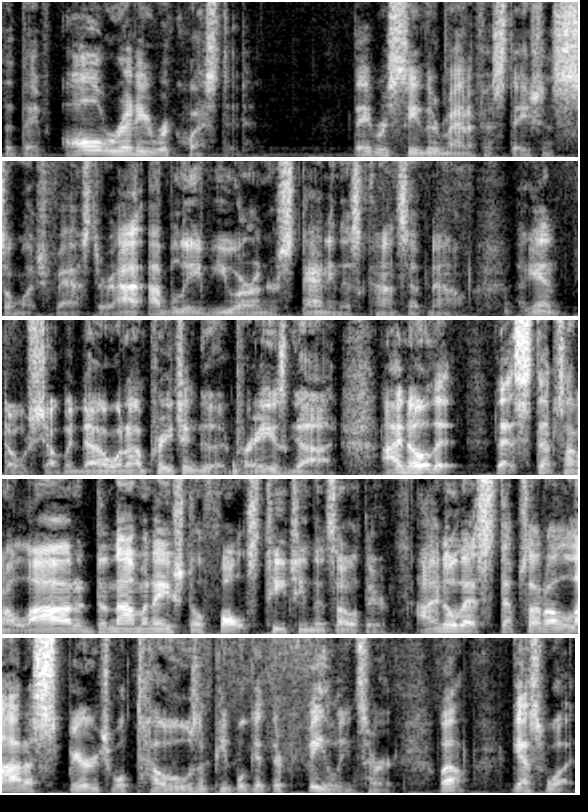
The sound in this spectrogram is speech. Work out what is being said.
that they've already requested. They'd receive their manifestations so much faster. I, I believe you are understanding this concept now. Again, don't shut me down when I'm preaching good. Praise God. I know that that steps on a lot of denominational false teaching that's out there. I know that steps on a lot of spiritual toes and people get their feelings hurt. Well, guess what?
